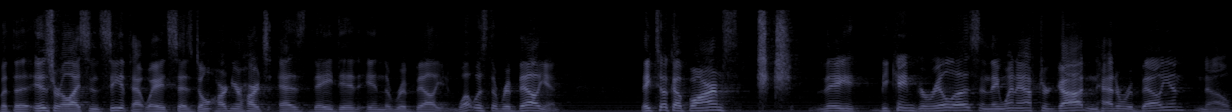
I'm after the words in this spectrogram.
But the Israelites didn't see it that way. It says, Don't harden your hearts as they did in the rebellion. What was the rebellion? They took up arms, they became guerrillas and they went after God and had a rebellion? No.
